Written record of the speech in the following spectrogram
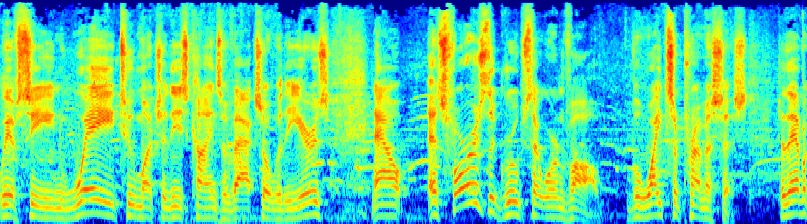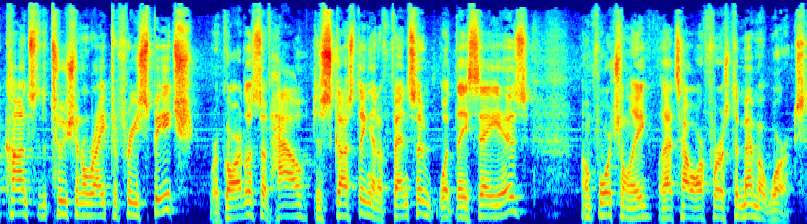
we have seen way too much of these kinds of acts over the years. Now, as far as the groups that were involved, the white supremacists. Do they have a constitutional right to free speech, regardless of how disgusting and offensive what they say is? Unfortunately, that's how our First Amendment works.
